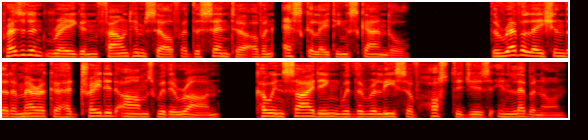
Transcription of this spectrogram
President Reagan found himself at the center of an escalating scandal. The revelation that America had traded arms with Iran, coinciding with the release of hostages in Lebanon,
